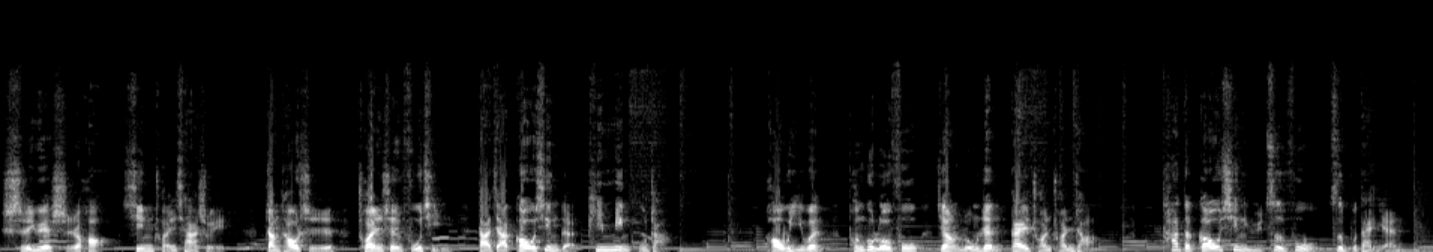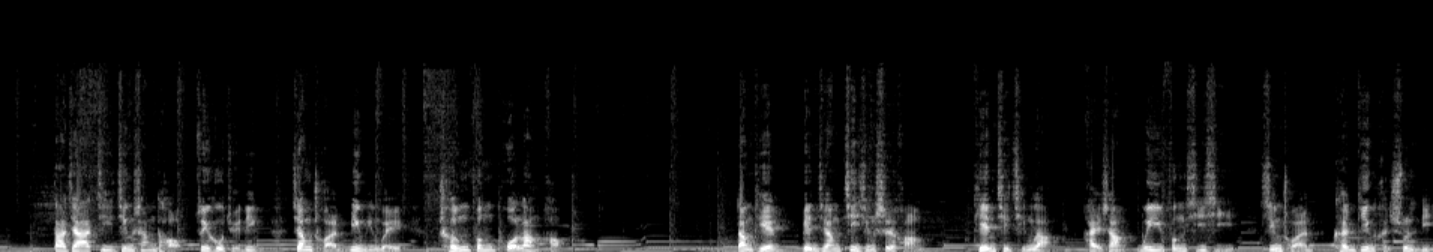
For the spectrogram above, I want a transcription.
十月十号，新船下水，涨潮时船身浮起，大家高兴地拼命鼓掌。毫无疑问，彭克罗夫将荣任该船船长。他的高兴与自负自不待言。大家几经商讨，最后决定将船命名为“乘风破浪号”。当天便将进行试航。天气晴朗，海上微风习习，行船肯定很顺利。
